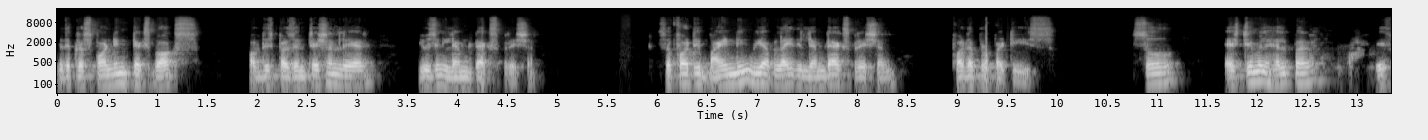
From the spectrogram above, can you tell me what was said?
with the corresponding text box of this presentation layer using lambda expression. So for the binding, we apply the lambda expression for the properties. So HTML helper is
